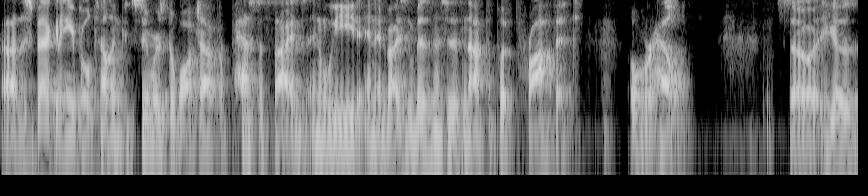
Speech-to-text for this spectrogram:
uh, this is back in April, telling consumers to watch out for pesticides in weed and advising businesses not to put profit over health. So he goes,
